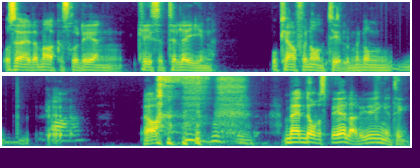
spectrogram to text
Och sen är det Marcus Rodén, Kiese Thelin och kanske någon till. Men de... Ja. men de spelade ju ingenting.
